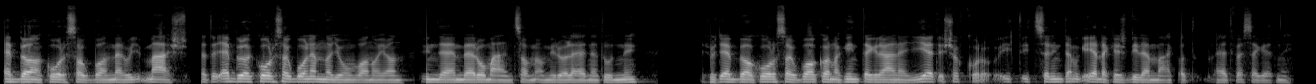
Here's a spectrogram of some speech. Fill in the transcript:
ebben a korszakban, mert hogy más, tehát hogy ebből a korszakból nem nagyon van olyan tünde ember románc, am- amiről lehetne tudni. És hogy ebbe a korszakba akarnak integrálni egy ilyet, és akkor itt, itt szerintem érdekes dilemmákat lehet feszegetni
